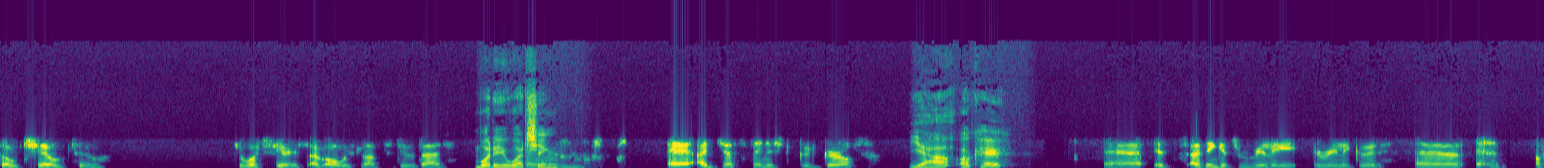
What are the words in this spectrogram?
so chill to to watch series. I've always loved to do that. What are you watching? Um, uh, I just finished Good Girls. yeah, okay. Uh, it's I think it's really really good. Uh, and of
